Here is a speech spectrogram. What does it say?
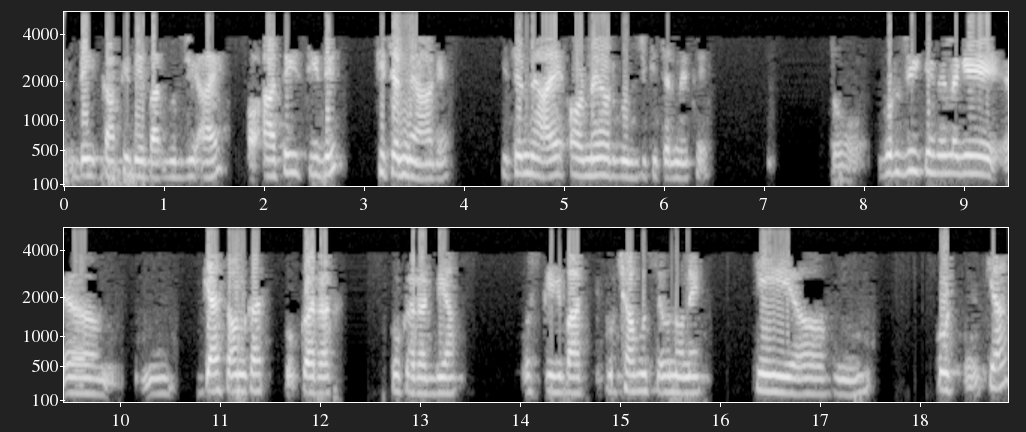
दे, काफ़ी देर बाद गुरु जी आए और आते ही सीधे किचन में आ गए। किचन में आए और मैं और गुरु जी किचन में थे। तो गुरु जी कहने लगे गैस ऑन कर कुकर रख कुकर रख दिया। उसके बाद पूछा मुझसे उन्होंने कि आ, क्या?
